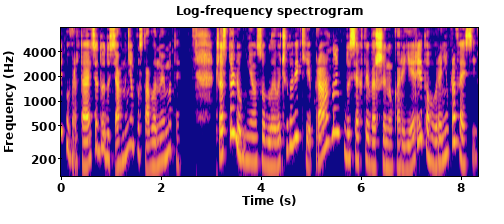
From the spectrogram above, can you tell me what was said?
і повертаються до досягнення поставленої мети. Частолюбні, особливо чоловіки, прагнуть досягти вершину кар'єрі та говорені професії.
